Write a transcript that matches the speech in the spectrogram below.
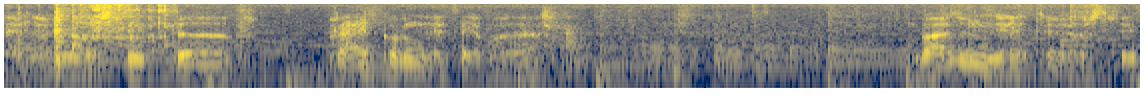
त्याला व्यवस्थित फ्राय करून घ्यायचं आहे बघा. भाजून घ्यायचं व्यवस्थित.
